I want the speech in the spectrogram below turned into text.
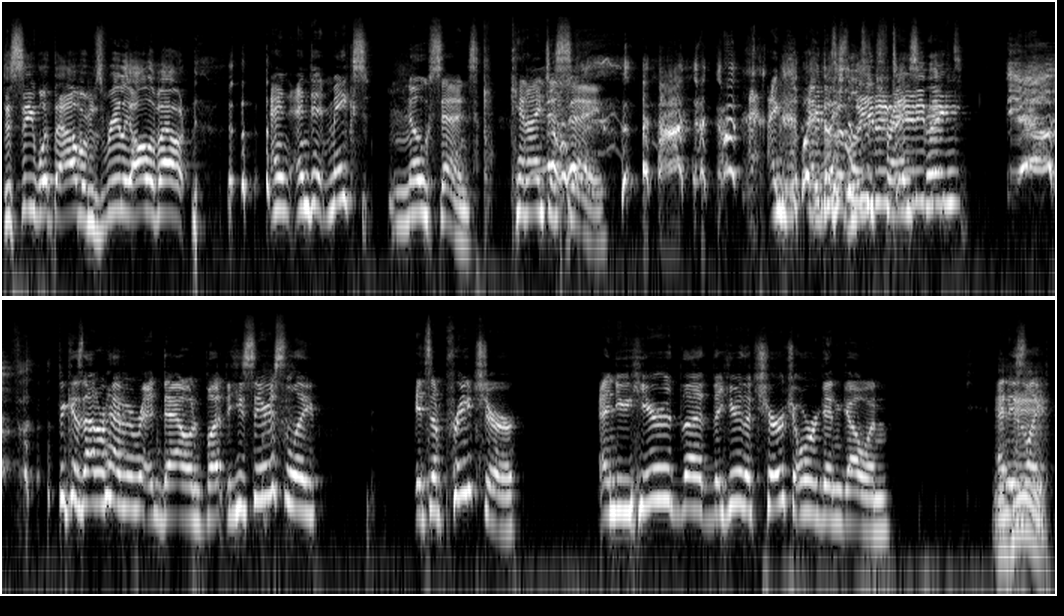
to see what the album's really all about. and and it makes no sense. Can I just say? I, I, Like I it doesn't there was a lead into anything. Yeah. because I don't have it written down. But he seriously, it's a preacher, and you hear the the hear the church organ going, and he's mm-hmm. like,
